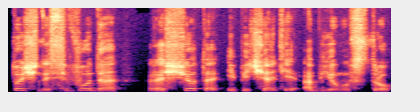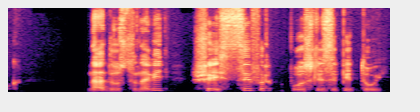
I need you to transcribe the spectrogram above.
точность ввода расчета и печати объемов строк. Надо установить 6 цифр после запятой.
